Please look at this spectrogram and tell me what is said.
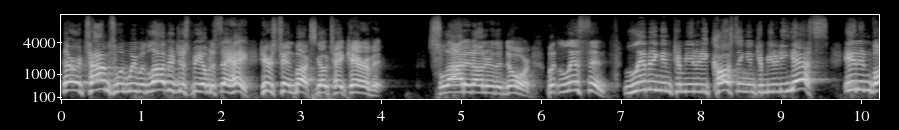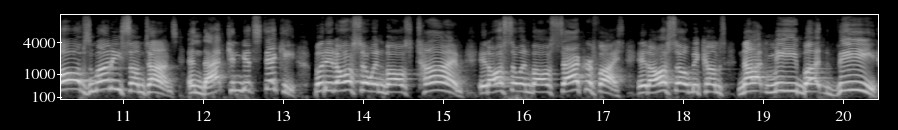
There are times when we would love to just be able to say, hey, here's 10 bucks, go take care of it. Slide it under the door. But listen, living in community, costing in community, yes, it involves money sometimes, and that can get sticky, but it also involves time. It also involves sacrifice. It also becomes not me, but thee.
